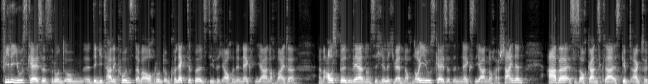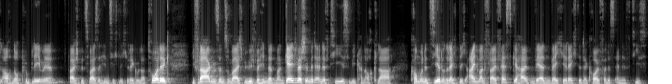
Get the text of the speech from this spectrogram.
viele Use Cases rund um äh, digitale Kunst, aber auch rund um Collectibles, die sich auch in den nächsten Jahren noch weiter ausbilden werden und sicherlich werden auch neue Use Cases in den nächsten Jahren noch erscheinen. Aber es ist auch ganz klar, es gibt aktuell auch noch Probleme, beispielsweise hinsichtlich Regulatorik. Die Fragen sind zum Beispiel, wie verhindert man Geldwäsche mit NFTs? Wie kann auch klar kommuniziert und rechtlich einwandfrei festgehalten werden, welche Rechte der Käufer des NFTs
